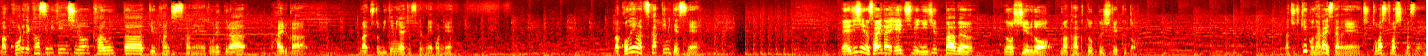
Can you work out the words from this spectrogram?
まあ、これで霞剣士のカウンターっていう感じですかね。どれくらい入るか。まあ、ちょっと見てみないとですけどね、これね。まあ、この辺は使ってみてですね。えー、自身の最大 HP20% 分のシールド、まあ、獲得していくと。まあ、ちょっと結構長いですからね。ちょっと飛ばし飛ばしてきますね。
